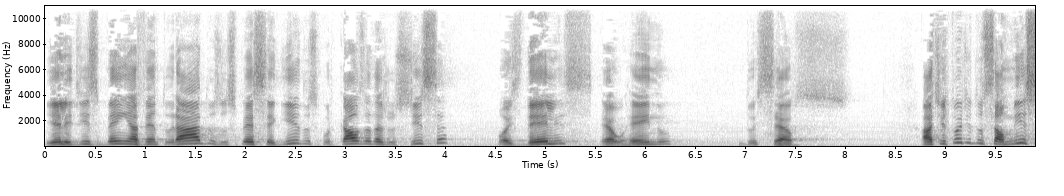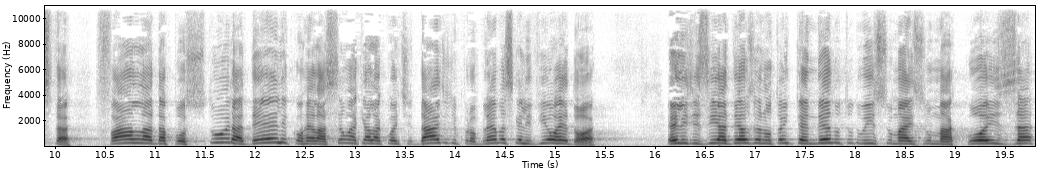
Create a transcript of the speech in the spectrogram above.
E ele diz: Bem-aventurados os perseguidos por causa da justiça, pois deles é o reino dos céus. A atitude do salmista fala da postura dele com relação àquela quantidade de problemas que ele via ao redor. Ele dizia: Deus, eu não estou entendendo tudo isso, mas uma coisa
